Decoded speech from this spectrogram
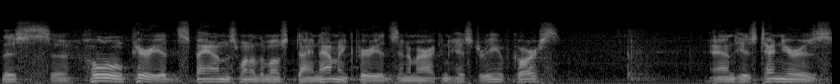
This uh, whole period spans one of the most dynamic periods in American history, of course, and his tenure as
